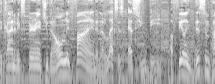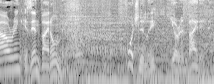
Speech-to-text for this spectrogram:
The kind of experience you can only find in a Lexus SUV. A feeling this empowering is invite only. Fortunately, you're invited.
